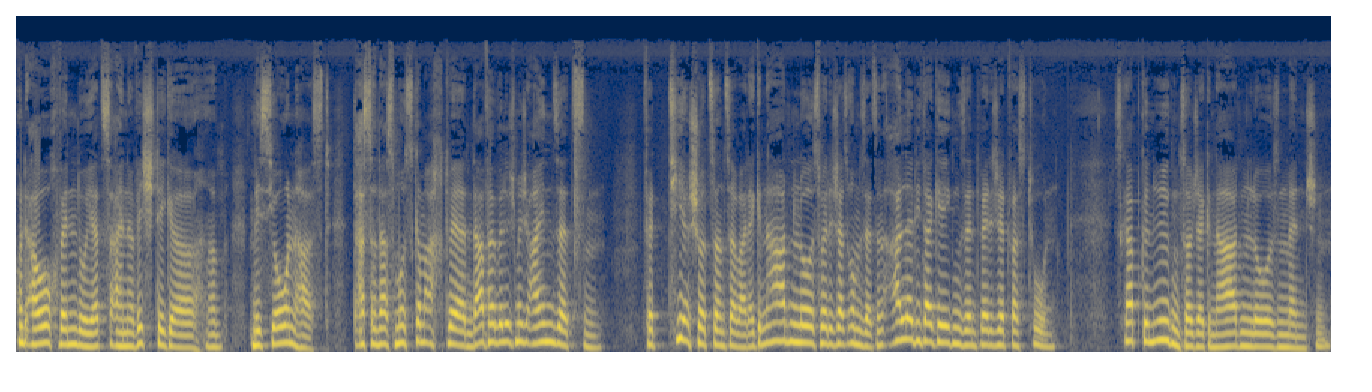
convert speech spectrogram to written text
Und auch wenn du jetzt eine wichtige Mission hast, das und das muss gemacht werden, dafür will ich mich einsetzen, für Tierschutz und so weiter, gnadenlos werde ich das umsetzen, alle, die dagegen sind, werde ich etwas tun. Es gab genügend solcher gnadenlosen Menschen.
